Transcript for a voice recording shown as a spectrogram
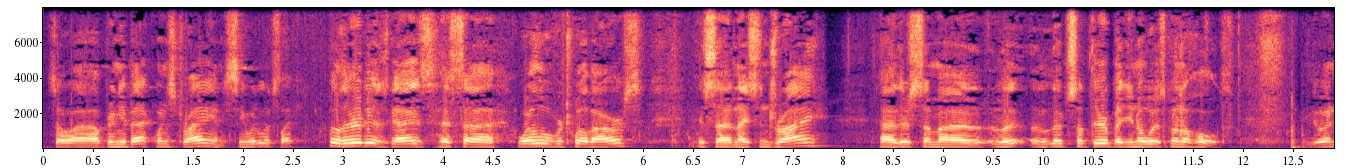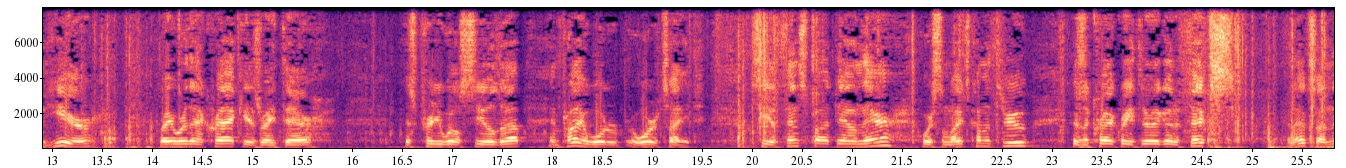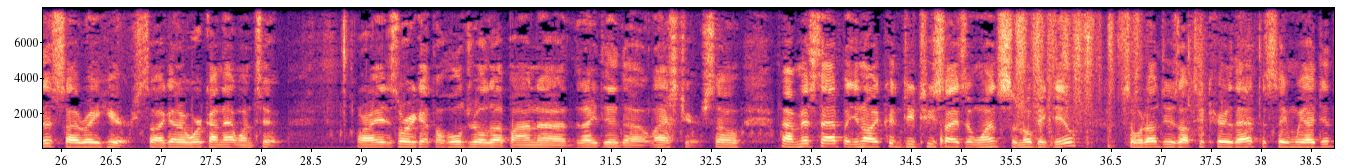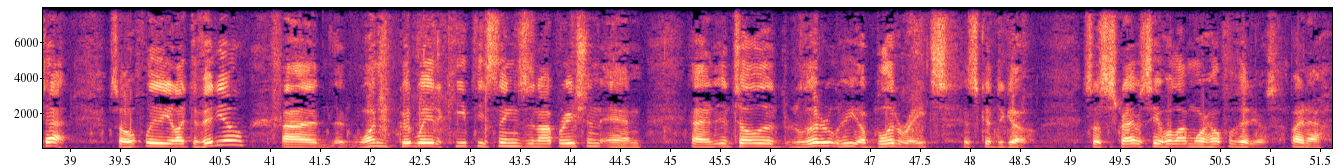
So uh, I'll bring you back when it's dry and see what it looks like. Well, there it is, guys. It's uh, well over 12 hours. It's uh, nice and dry. Uh, there's some uh, li lips up there, but you know what it's going to hold. You go in here, right where that crack is right there. It's pretty well sealed up and probably water watertight. See a thin spot down there where some light's coming through. There's a crack right there I got to fix. And that's on this side right here. So I got to work on that one too. All right, it's already got the hole drilled up on uh, that I did uh, last year. So I missed that, but you know I couldn't do two sides at once, so no big deal. So what I'll do is I'll take care of that the same way I did that. So hopefully you liked the video. Uh, one good way to keep these things in operation and, and until it literally obliterates, it's good to go. So subscribe and see a whole lot more helpful videos. Bye now.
